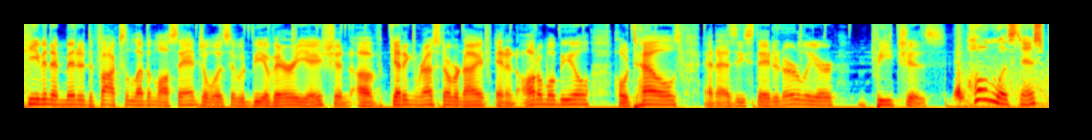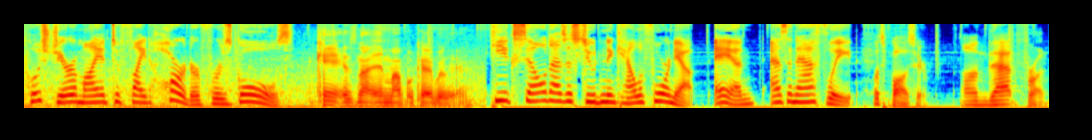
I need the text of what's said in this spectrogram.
He even admitted to Fox 11 Los Angeles it would be a variation of getting rest overnight in an automobile, hotels, and as he stated earlier, beaches. Homelessness pushed Jeremiah to fight harder for his goals. Can't is not in my vocabulary. He excelled as a student in California and as an athlete. Let's pause here on that front.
